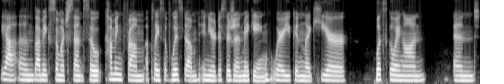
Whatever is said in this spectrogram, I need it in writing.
Yeah, and that makes so much sense. So coming from a place of wisdom in your decision making where you can like hear what's going on and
